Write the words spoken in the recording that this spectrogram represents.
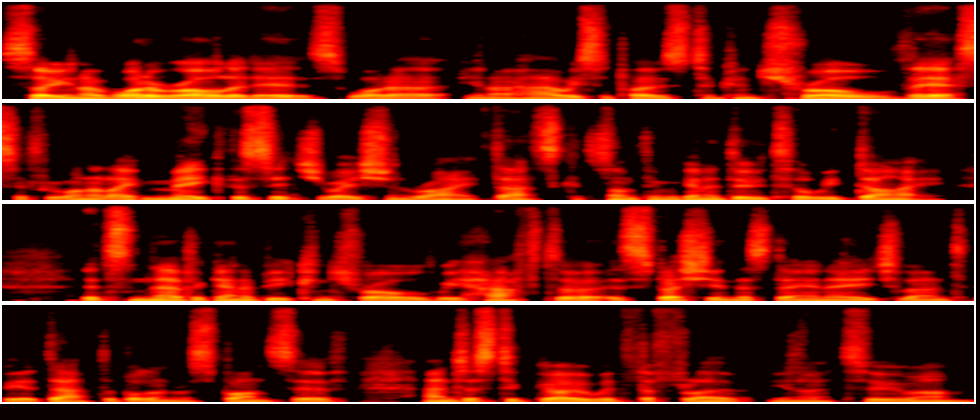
So, you know, what a role it is. What a, you know, how are we supposed to control this if we want to like make the situation right? That's something we're going to do till we die it's never going to be controlled. We have to, especially in this day and age, learn to be adaptable and responsive and just to go with the flow, you know, to um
